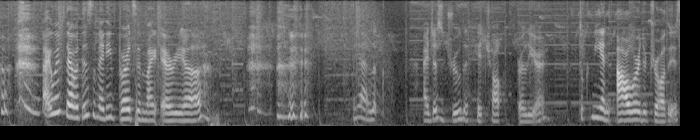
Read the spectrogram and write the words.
I wish there were this many birds in my area. yeah, look. I just drew the hedgehog earlier. Took me an hour to draw this.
